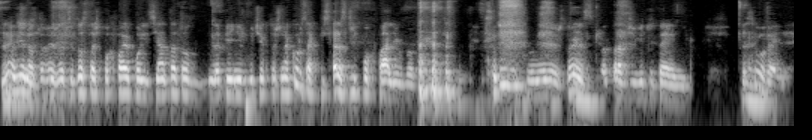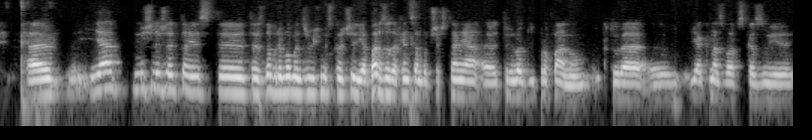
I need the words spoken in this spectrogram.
No nie no, to wiesz, znaczy dostać pochwałę policjanta to lepiej niż by cię ktoś na kursach pisarskich pochwalił, bo nie wiesz, to jest prawdziwy czytelnik. Tak. Słuchaj, e, ja myślę, że to jest, e, to jest dobry moment, żebyśmy skończyli. Ja bardzo zachęcam do przeczytania e, trylogii Profanum, która, e, jak nazwa wskazuje,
